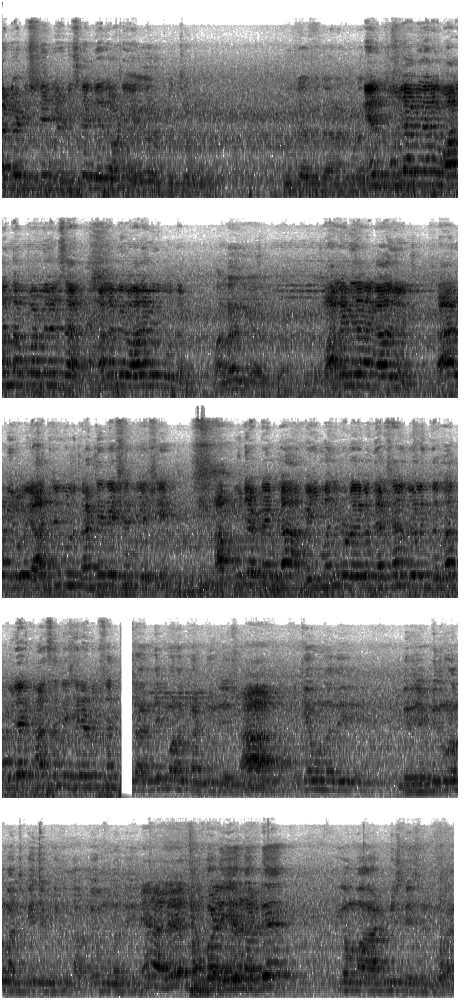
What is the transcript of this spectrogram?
గంటలు డిస్టెన్స్ డిస్కస్ చేద్దామంటే కొంచెం పూజా విధానం కూడా నేను పూజా విధానం వాళ్ళని తప్పట్లేదు సార్. మళ్ళీ మీరు వాళ్ళ మీద పోతారు. వాళ్ళని కాదు వాళ్ళ విధానం కాదు సార్ మీరు యాత్రికులు కంటిన్యూషన్ చేసి ఆ పూజ టైంలో వెయ్యి మంది రెండు వేల దర్శనం వెళ్ళిన తర్వాత పూజారి కాన్సన్ట్రేషన్ ఎటు సార్? అన్ని మనం కంటిన్యూ. చేస్తాం ఇంకేమున్నది? మీరు చెప్పింది కూడా మంచిగా చెప్పింది తప్పే ఉన్నది నేను అదే ఏంటంటే ఇక మా అడ్మినిస్ట్రేషన్ కూడా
